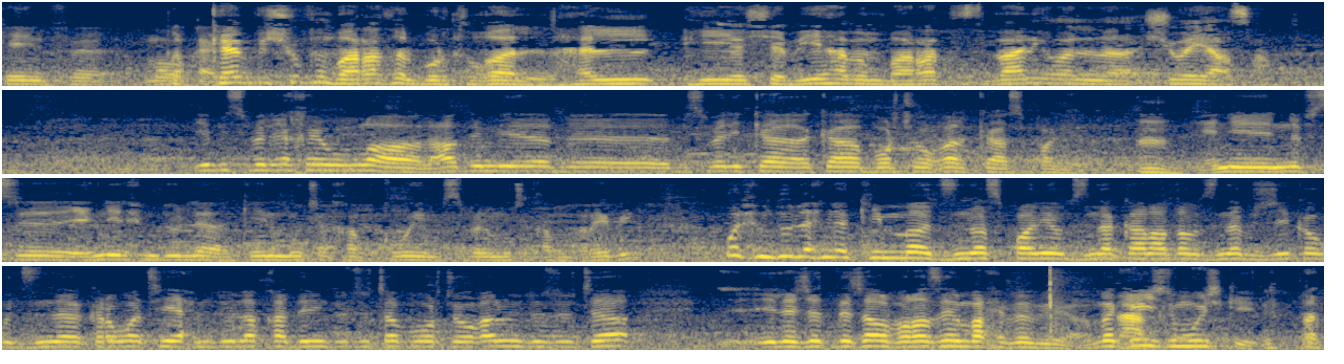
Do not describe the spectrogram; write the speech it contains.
كاين في مواقع طيب كيف تشوف مباراة البرتغال؟ هل هي شبيهة بمباراة اسبانيا ولا شوية أصعب؟ يا بالنسبة لي أخي والله العظيم بالنسبة لي كبرتغال كإسبانيا يعني نفس يعني الحمد لله كاين منتخب قوي بالنسبة للمنتخب المغربي والحمد لله حنا كيما دزنا إسبانيا ودزنا كندا ودزنا بلجيكا ودزنا كرواتيا الحمد لله قادرين ندوزو حتى البرتغال وندوزو حتى الا جات حتى البرازيل مرحبا بها. ما كاينش نعم. المشكل. طيب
